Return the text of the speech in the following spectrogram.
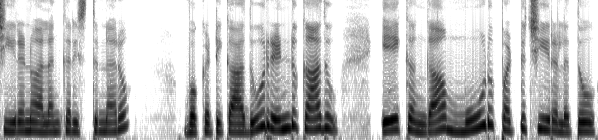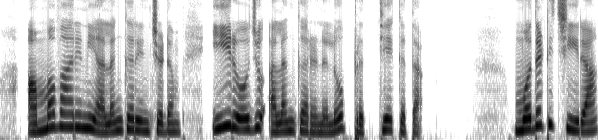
చీరను అలంకరిస్తున్నారో. ఒకటి కాదు రెండు కాదు ఏకంగా మూడు పట్టుచీరలతో అమ్మవారిని అలంకరించడం ఈరోజు అలంకరణలో ప్రత్యేకత. మొదటి చీర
